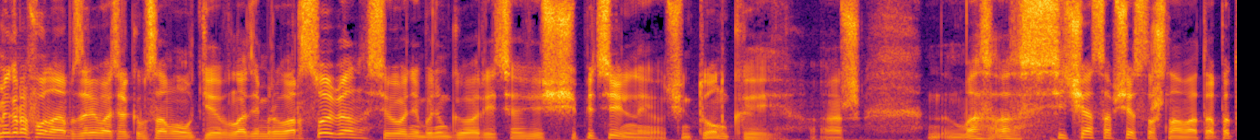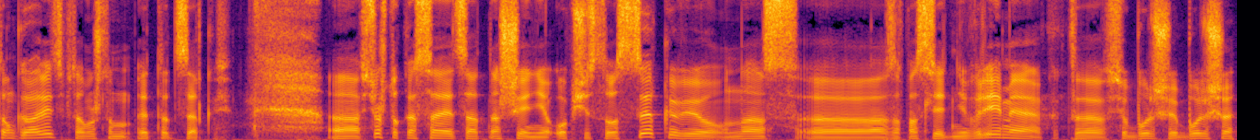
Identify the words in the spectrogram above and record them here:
Микрофон обозреватель комсомолки Владимир Варсобин. Сегодня будем говорить о вещи щепетильной, очень тонкой, аж а, а сейчас вообще страшновато об этом говорить, потому что это церковь. А, Все, что касается отношения общества с церковью, у нас за последнее время как-то все больше и больше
